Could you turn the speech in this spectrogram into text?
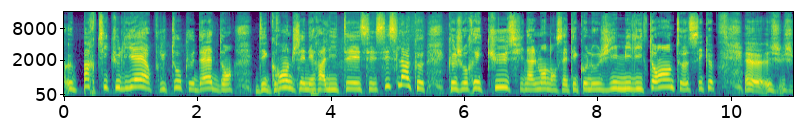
euh, particulières plutôt que d'être dans des grandes généralités. C'est cela que que je récuse finalement dans cette écologie militante, c'est que euh, je,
